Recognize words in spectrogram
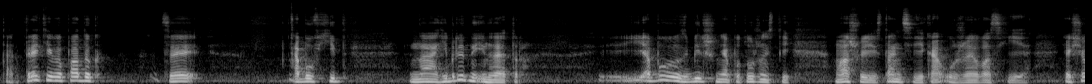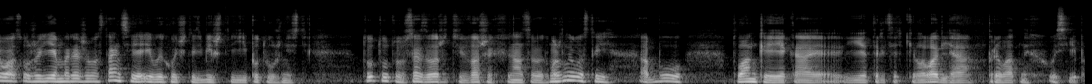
Так, третій випадок це або вхід на гібридний інвертор, або збільшення потужності вашої станції, яка вже у вас є. Якщо у вас вже є мережева станція і ви хочете збільшити її потужність, то тут все залежить від ваших фінансових можливостей або планки, яка є 30 кВт для приватних осіб.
